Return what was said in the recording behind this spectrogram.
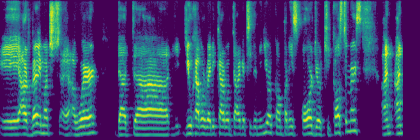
uh, are very much uh, aware that uh, you have already carbon targets either in your companies or your key customers, and, and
